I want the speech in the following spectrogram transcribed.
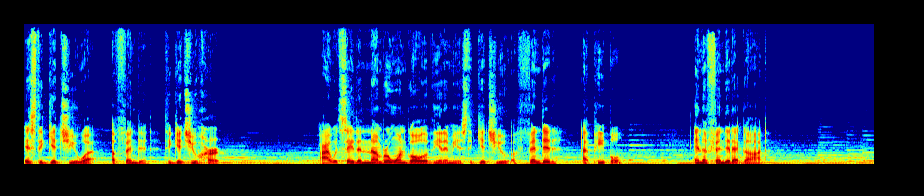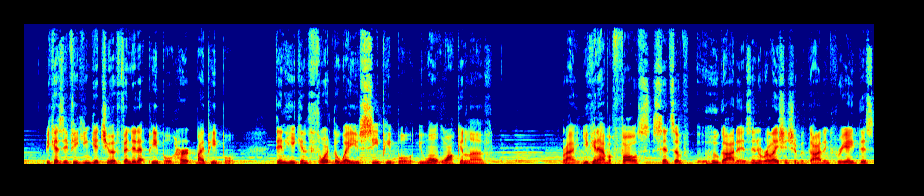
is to get you what? Offended, to get you hurt, I would say the number one goal of the enemy is to get you offended at people and offended at God. Because if he can get you offended at people, hurt by people, then he can thwart the way you see people. You won't walk in love, right? You can have a false sense of who God is in a relationship with God and create this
